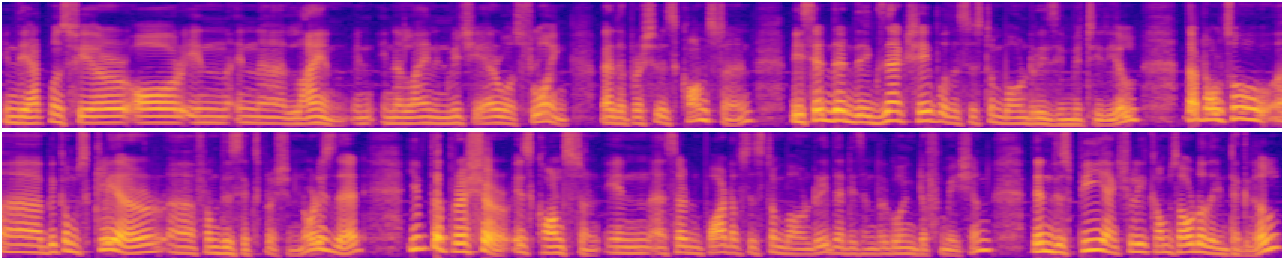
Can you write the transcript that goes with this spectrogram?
in the atmosphere or in, in a line, in, in a line in which air was flowing where the pressure is constant, we said that the exact shape of the system boundary is immaterial. That also uh, becomes clear uh, from this expression. Notice that if the pressure is constant in a certain part of system boundary that is undergoing deformation, then this P actually comes out of the integral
